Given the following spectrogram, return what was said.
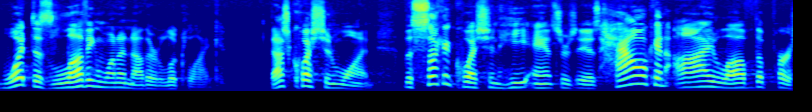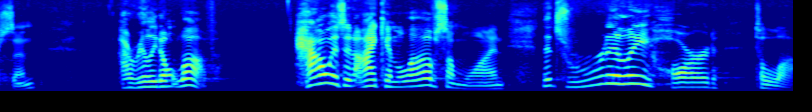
what does loving one another look like? That's question one. The second question he answers is How can I love the person I really don't love? How is it I can love someone that's really hard to love?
